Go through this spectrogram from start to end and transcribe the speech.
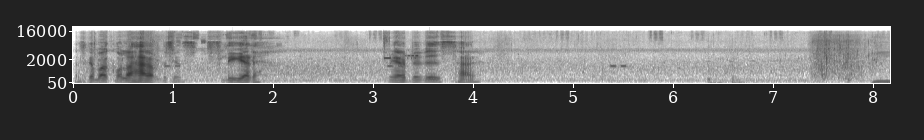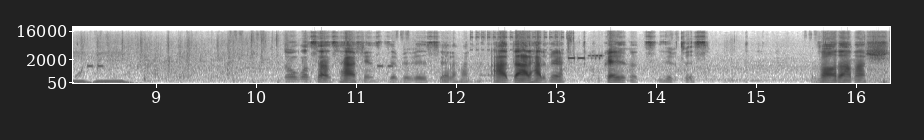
Jag ska bara kolla här om det finns fler mer bevis här. Någonstans här finns det bevis i alla fall. Ah, där hade vi det. Kokainet, givetvis. Vad annars?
